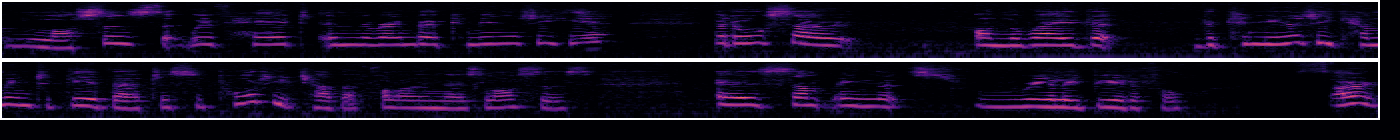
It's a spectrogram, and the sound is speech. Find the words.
losses that we've had in the rainbow community here, but also on the way that the community coming together to support each other following those losses is something that's really beautiful. So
